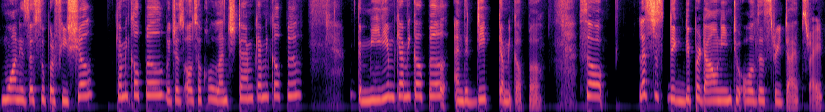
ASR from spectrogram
one is a superficial chemical peel, which is also called lunchtime chemical peel, the medium chemical peel, and the deep chemical peel. So let's just dig deeper down into all these three types, right?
